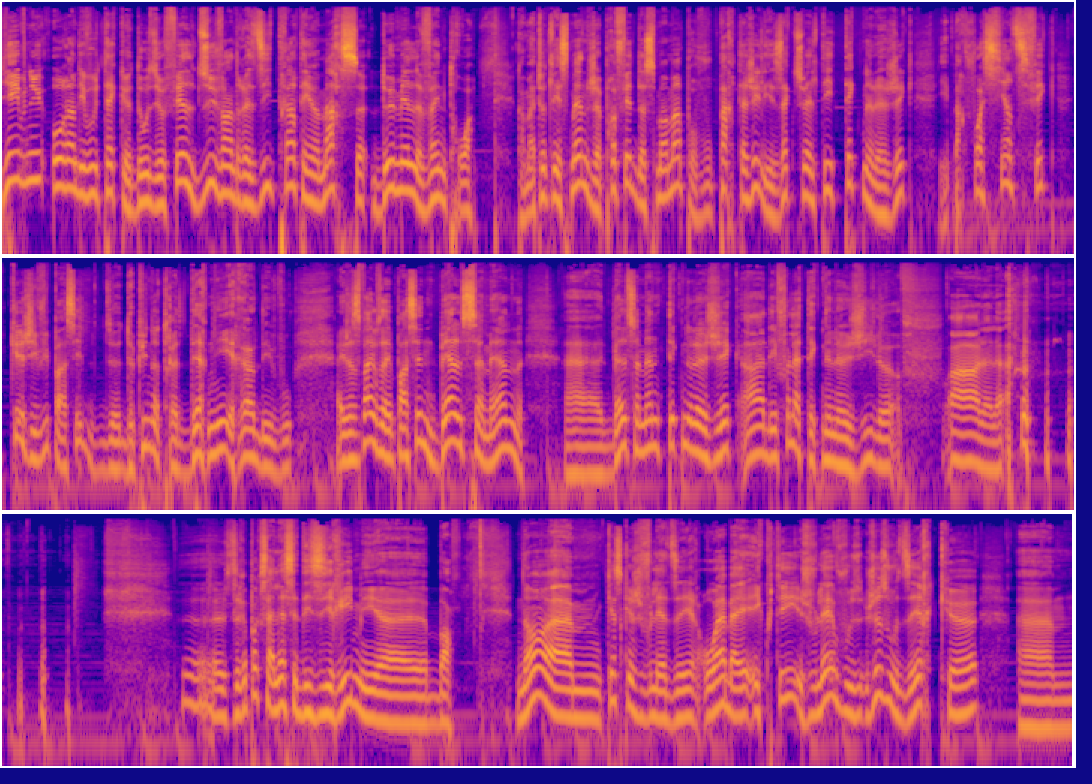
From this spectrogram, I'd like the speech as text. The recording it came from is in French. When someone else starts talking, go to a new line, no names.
Bienvenue au rendez-vous tech d'Audiophile du vendredi 31 mars 2023. Comme à toutes les semaines, je profite de ce moment pour vous partager les actualités technologiques et parfois scientifiques que j'ai vu passer depuis notre dernier rendez-vous. J'espère que vous avez passé une belle semaine, euh, une belle semaine technologique. Ah, des fois la technologie, là, ah là là. Euh, je dirais pas que ça laisse à désirer, mais euh, bon. Non, euh, qu'est-ce que je voulais dire? Ouais, ben écoutez, je voulais vous, juste vous dire que euh,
